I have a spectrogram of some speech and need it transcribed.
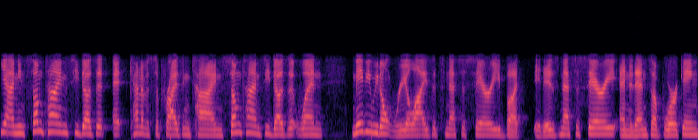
Yeah, I mean sometimes he does it at kind of a surprising time. Sometimes he does it when maybe we don't realize it's necessary, but it is necessary and it ends up working.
